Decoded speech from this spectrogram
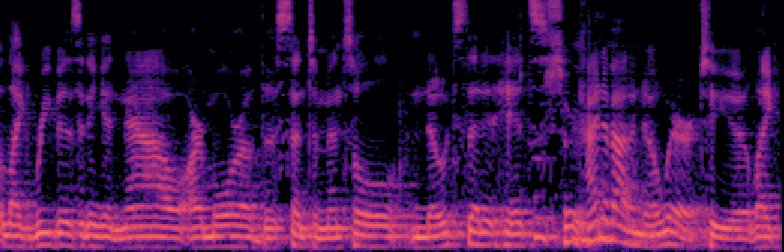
like revisiting it now are more of the sentimental notes that it hits, oh, kind of out of nowhere to you. Like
